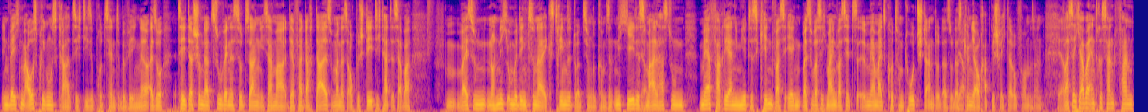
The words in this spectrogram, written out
in welchem Ausprägungsgrad sich diese Prozente bewegen. Ne? Also zählt das schon dazu, wenn es sozusagen, ich sag mal, der Verdacht da ist und man das auch bestätigt hat, ist aber weißt du, noch nicht unbedingt zu einer Extremsituation gekommen sind. Nicht jedes ja. Mal hast du ein mehrfach reanimiertes Kind, was irgend, weißt du, was ich meine, was jetzt äh, mehrmals kurz vom Tod stand oder so. Das ja. können ja auch abgeschwächtere Formen sein. Ja. Was ich aber interessant fand,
